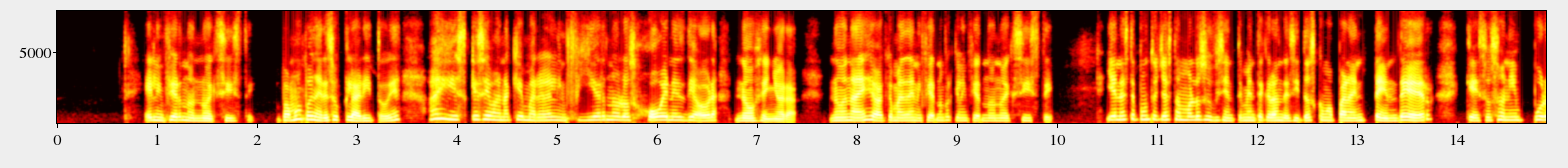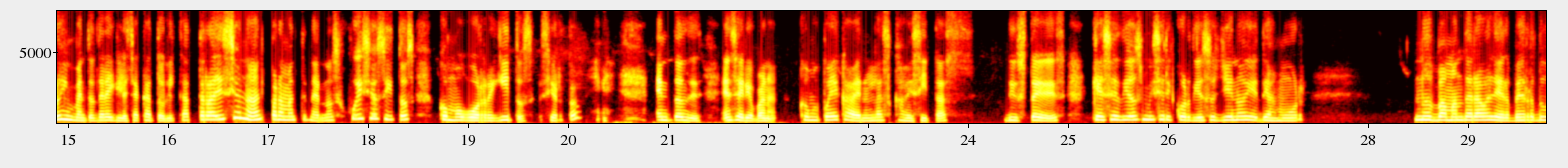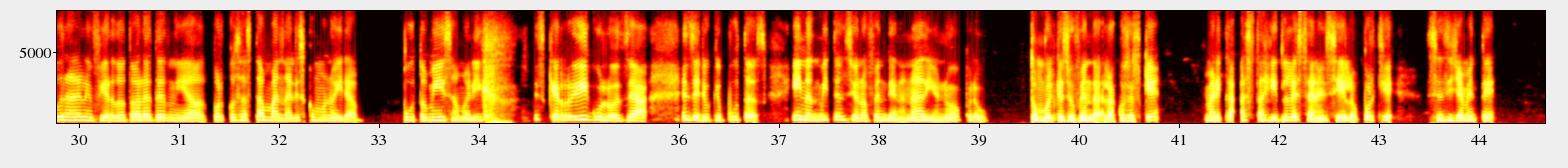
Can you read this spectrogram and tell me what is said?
El infierno no existe. Vamos a poner eso clarito, ¿eh? Ay, es que se van a quemar en el infierno los jóvenes de ahora. No, señora, no, nadie se va a quemar en el infierno porque el infierno no existe. Y en este punto ya estamos lo suficientemente grandecitos como para entender que esos son puros inventos de la Iglesia Católica tradicional para mantenernos juiciositos como borreguitos, ¿cierto? Entonces, en serio, pana, ¿cómo puede caber en las cabecitas de ustedes que ese Dios misericordioso lleno de, de amor nos va a mandar a valer verdura en el infierno toda la eternidad por cosas tan banales como no ir a puto misa, marica? Es que es ridículo, o sea, en serio, qué putas. Y no es mi intención ofender a nadie, ¿no? Pero tombo el que se ofenda. La cosa es que, marica, hasta Hitler está en el cielo porque sencillamente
